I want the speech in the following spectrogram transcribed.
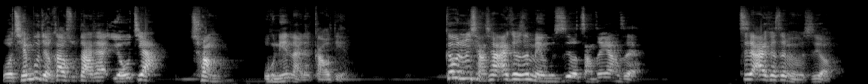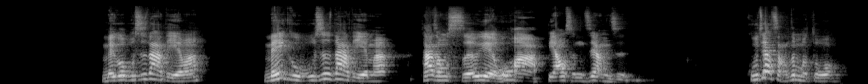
我前不久告诉大家，油价创五年来的高点。各位能想象埃克森美孚石油长这样子？这是埃克森美孚石油，美国不是大跌吗？美股不是大跌吗？它从十二月哇飙成这样子，股价涨这么多。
